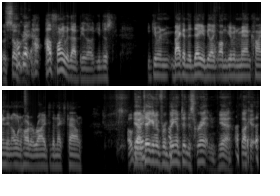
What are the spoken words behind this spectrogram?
It was so how, great. how, how funny would that be though? You just you giving back in the day, you'd be like, "Oh, I'm giving mankind and Owen Hart a ride to the next town." Okay, Yeah, I'm taking him from Binghamton to Scranton. Yeah, fuck it.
